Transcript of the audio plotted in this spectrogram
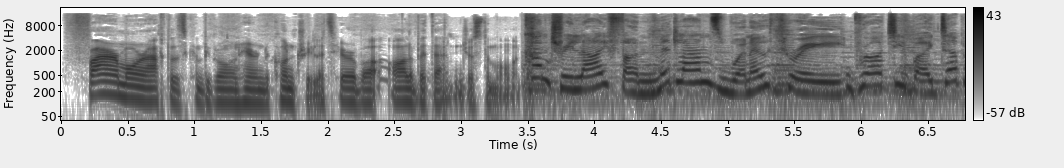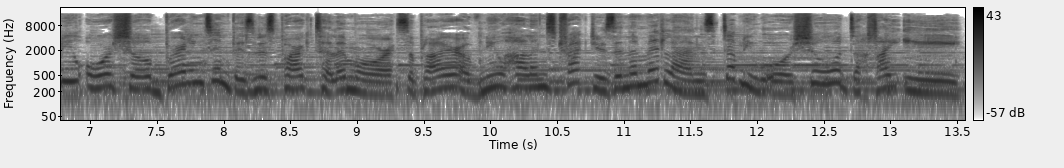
far more apples can be grown here in the country. Let's hear about all about that in just a moment. Country Life on Midlands 103, brought to you by W. Orshaw Burlington Business Park Tullamore, supplier of New Holland's tractors in the Midlands. worshaw.ie.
